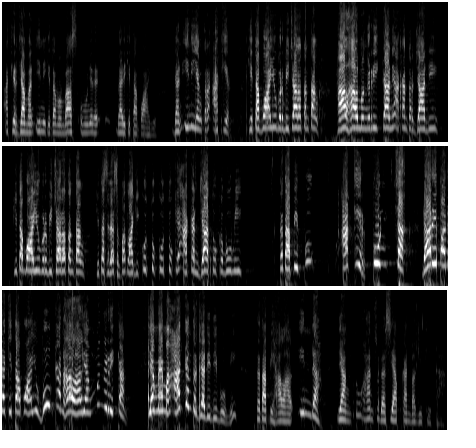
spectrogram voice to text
akhir zaman ini kita membahas umumnya dari, kitab Wahyu. Dan ini yang terakhir. Kitab Wahyu berbicara tentang hal-hal mengerikan yang akan terjadi. Kitab Wahyu berbicara tentang kita tidak sempat lagi kutuk-kutuk yang akan jatuh ke bumi. Tetapi pu, akhir, puncak daripada kitab Wahyu bukan hal-hal yang mengerikan. Yang memang akan terjadi di bumi. Tetapi hal-hal indah yang Tuhan sudah siapkan bagi kita.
